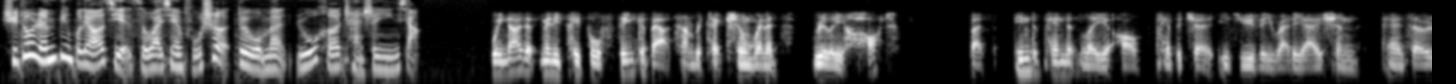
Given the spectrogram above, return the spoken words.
许多人并不了解紫外线辐射对我们如何产生影响。We know that many people think about sun protection when it's really hot, but independently of temperature is UV radiation, and so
